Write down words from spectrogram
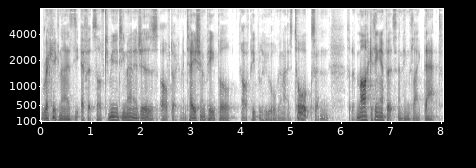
recognize the efforts of community managers, of documentation people, of people who organize talks and sort of marketing efforts and things like that.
